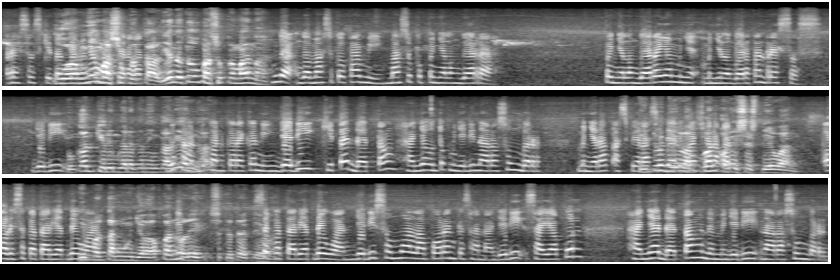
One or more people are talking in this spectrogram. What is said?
reses kita Uangnya masuk ke kalian atau masuk ke mana? Enggak, enggak masuk ke kami, masuk ke penyelenggara. Penyelenggara yang menye- menyelenggarakan reses. Jadi Bukan kirim ke rekening kalian bukan kan? bukan ke rekening. Jadi kita datang hanya untuk menjadi narasumber, menyerap aspirasi itu dari masyarakat oleh Sesdewan, oleh sekretariat dewan. dipertanggungjawabkan oleh sekretariat dewan. sekretariat dewan. Jadi semua laporan ke sana. Jadi saya pun hanya datang dan menjadi narasumber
